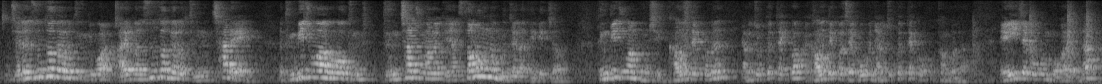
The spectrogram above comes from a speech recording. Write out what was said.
쟤는 순서대로 등비고 아래 건 순서대로 등차래. 등비 중앙하고 등, 등차 중앙을 그냥 써먹는 문제가 되겠죠. 등비 중앙 공식 가운데 거는 양쪽 끝에 거 아니, 가운데 거 제곱은 양쪽 끝에 거 곱한 거다. a 제곱은 뭐가 된다?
